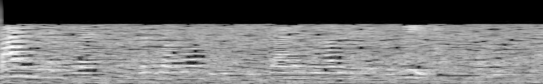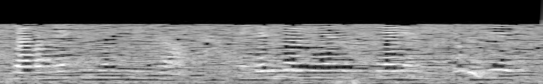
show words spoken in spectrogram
par de reflexo das propostas do Espírito, sabe? Entre nós aprendemos Cristo, já começa no plano espiritual. Aquele projeto previamente, todos eles,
